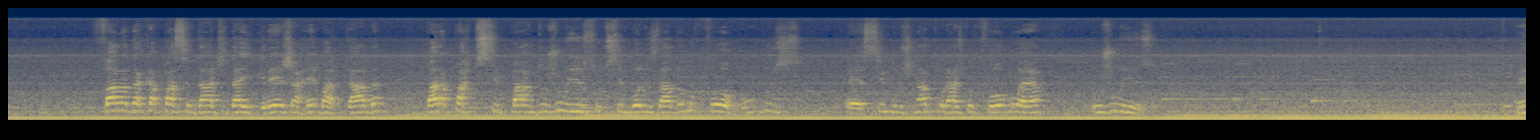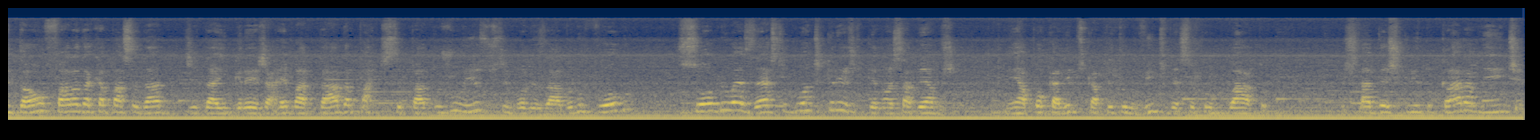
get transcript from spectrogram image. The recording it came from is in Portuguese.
fala da capacidade da igreja arrebatada para participar do juízo, simbolizado no fogo. Um dos é, símbolos naturais do fogo é o juízo. Então, fala da capacidade da igreja arrebatada participar do juízo, simbolizado no fogo, sobre o exército do anticristo, que nós sabemos em Apocalipse capítulo 20, versículo 4, está descrito claramente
